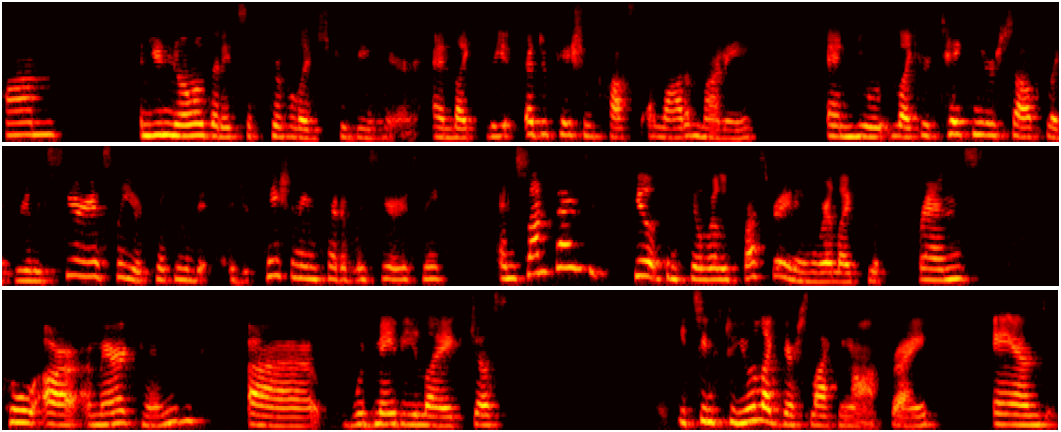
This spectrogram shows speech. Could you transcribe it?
come and you know that it's a privilege to be here. And like the education costs a lot of money and you're like you're taking yourself like really seriously you're taking the education incredibly seriously. And sometimes it feel it can feel really frustrating where like your friends who are american uh, would maybe like just it seems to you like they're slacking off right? And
